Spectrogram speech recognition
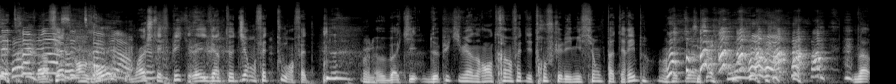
C'est très bien, En fait, en très gros, bien. moi je t'explique. Là, il vient de te dire en fait tout en fait. Voilà. Euh, bah, qui- depuis qu'il vient de rentrer, en fait, il trouve que l'émission pas terrible. En fait, non,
